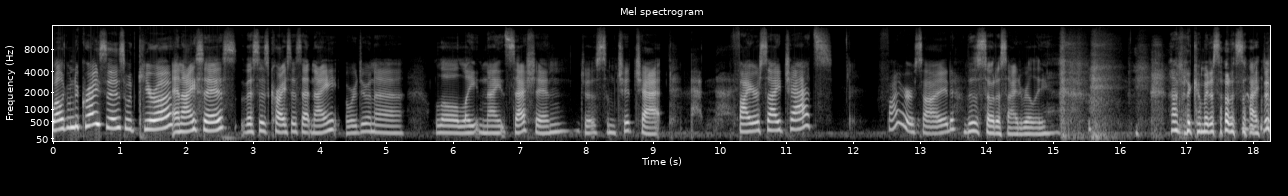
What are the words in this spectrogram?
Welcome to Crisis with Kiera. And Isis, this is Crisis at Night. We're doing a little late night session, just some chit chat. At night. Fireside chats. Fireside. This is sodacide, really. I'm gonna commit a sodacide.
